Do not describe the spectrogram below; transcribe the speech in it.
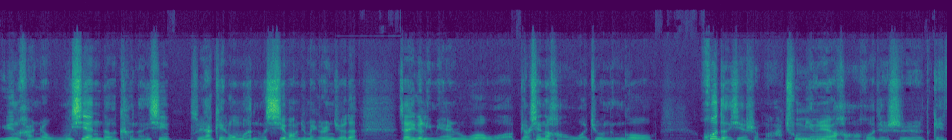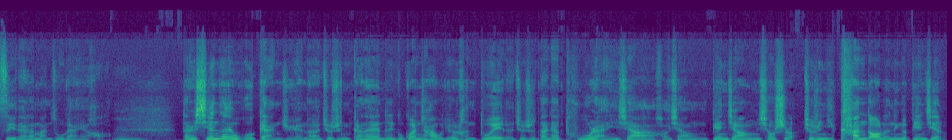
蕴含着无限的可能性，所以它给了我们很多希望。就每个人觉得，在这个里面，如果我表现得好，我就能够获得些什么，出名也好，或者是给自己带来满足感也好。嗯但是现在我感觉呢，就是你刚才那个观察，我觉得很对的，就是大家突然一下好像边疆消失了，就是你看到了那个边界了，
